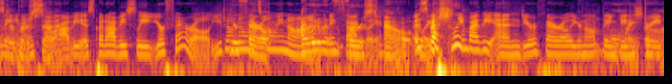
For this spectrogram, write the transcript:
saying so obvious, but obviously you're feral. You don't You're know feral. what's going on. I would have been exactly. first out. like- Oh Especially by the end, you're feral. You're not thinking my straight.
